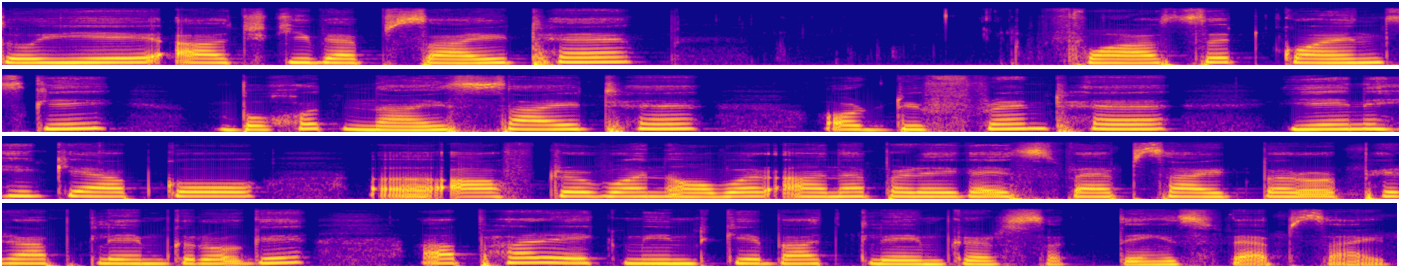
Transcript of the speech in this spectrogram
तो ये आज की वेबसाइट है। फासेट कॉइन्स की बहुत नाइस साइट है और डिफरेंट है। ये नहीं कि आपको आफ्टर वन आवर आना पड़ेगा इस वेबसाइट पर और फिर आप क्लेम करोगे। आप हर एक मिनट के बाद क्लेम कर सकते हैं इस वेबसाइट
